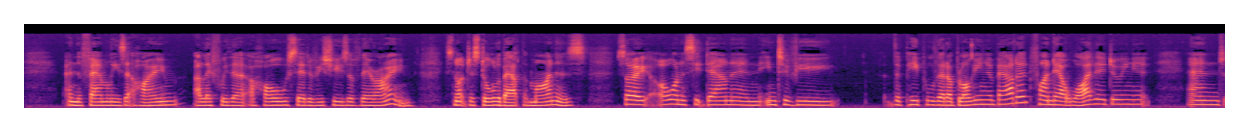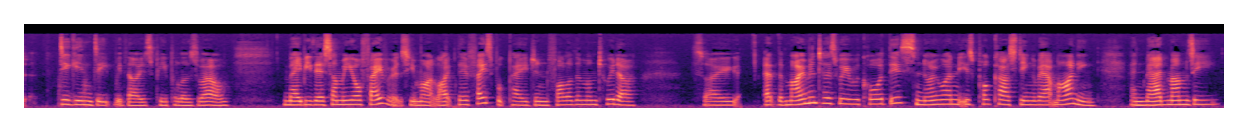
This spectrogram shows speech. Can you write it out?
and the families at home are left with a, a whole set of issues of their own. It's not just all about the miners. So I want to sit down and interview the people that are blogging about it, find out why they're doing it, and dig in deep with those people as well. Maybe they're some of your favourites. You might like their Facebook page and follow them on Twitter. So at the moment, as we record this, no one is podcasting about mining. And Mad Mumsy,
